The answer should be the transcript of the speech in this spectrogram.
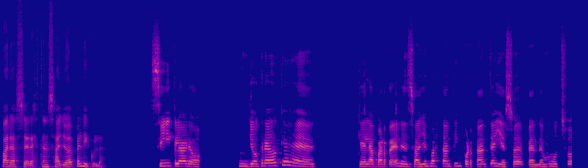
para hacer este ensayo de película. Sí, claro. Yo creo que, que la parte del ensayo es bastante importante y eso depende mucho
